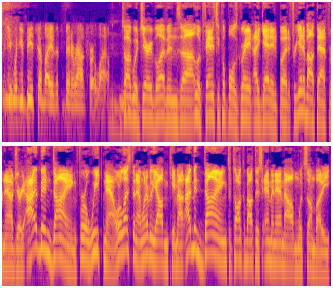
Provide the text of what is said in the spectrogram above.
when you, when you beat somebody that's been around for a while. Mm. Talk with Jerry Blevins. Uh, look, fantasy football is great. I get it, but forget about that for now, Jerry. I've been dying for a week now, or less than that, whenever the album came out. I've been dying to talk about this Eminem album with somebody.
